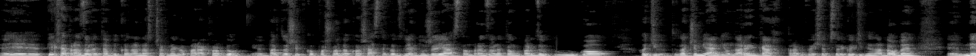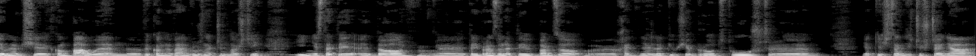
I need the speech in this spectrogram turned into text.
E, Pierwsza bransoleta wykonana z czarnego parakordu e, bardzo szybko poszła do kosza z tego względu, że ja z tą bransoletą bardzo długo chodziłem. To znaczy miałem ją na rękach prawie 24 godziny na dobę, e, myłem się, kąpałem, wykonywałem różne czynności i niestety do tej bransolety bardzo chętnie lepił się brud, tłuszcz, jakieś zanieczyszczenia.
